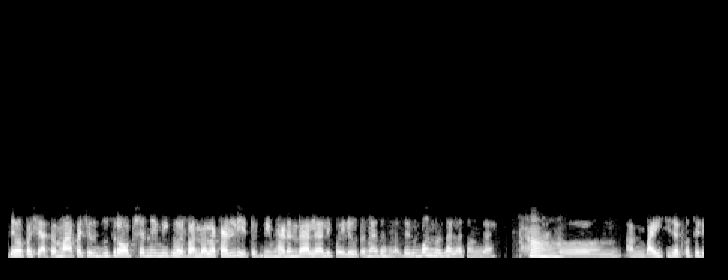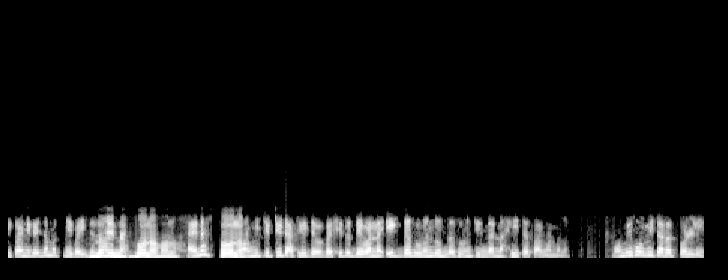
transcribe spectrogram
देवापाशी आता मापाशी दुसरं ऑप्शन नाही मी घर बांधायला काढली. तर मी भाड्यानं राहायला आली. पहिले होता माझा धंदा. ते तर बंद झाला समजा. आणि बाईची जात कसं रिकामी काही जमत नाही बाईच्या नाही जातीला. नाही. हो ना हो ना. आहे ना? हो ना. मग मी चिठ्ठी टाकली देवापाशी तर देवांना एकदा सोडून दोनदा सोडून तीनदा नाहीच असं आला मला. मग मी खूप विचारात पडली.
